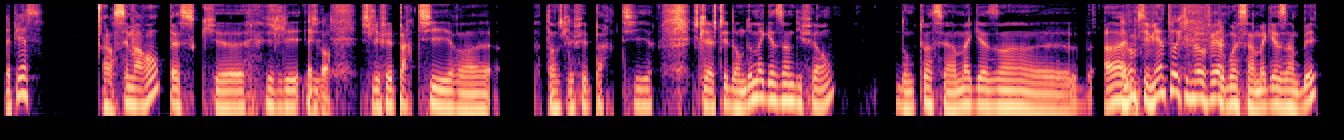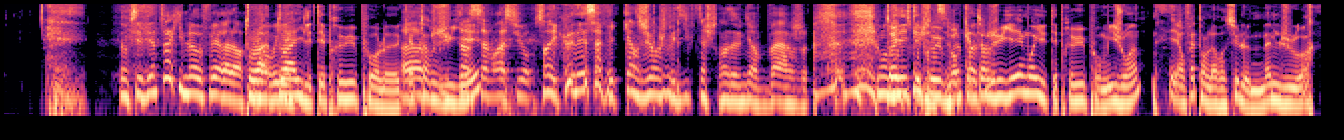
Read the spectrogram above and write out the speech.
la pièce? Alors, c'est marrant parce que je l'ai je- D'accord. je l'ai fait partir. euh, Attends, je l'ai fait partir. Je l'ai acheté dans deux magasins différents. Donc, toi, c'est un magasin euh, A. Ah, donc c'est bien toi qui me l'as et offert. moi, c'est un magasin B. Donc c'est bien toi qui me l'as offert alors. Toi, toi, il était prévu pour le Ah, 14 putain, juillet. Ça me rassure. Sans déconner, ça fait 15 jours que je me dis putain, je suis en train de devenir barge. Toi, il était prévu pour le pas 14 juillet, moi, il était prévu pour mi-juin. Et en fait, on l'a reçu le même jour.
